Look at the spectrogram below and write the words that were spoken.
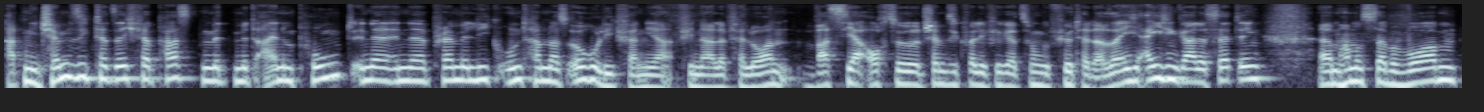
Hatten die Champions League tatsächlich verpasst mit, mit einem Punkt in der, in der Premier League und haben das Euroleague-Finale verloren, was ja auch zur Champions League-Qualifikation geführt hätte. Also eigentlich, eigentlich ein geiles Setting, ähm, haben uns da beworben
